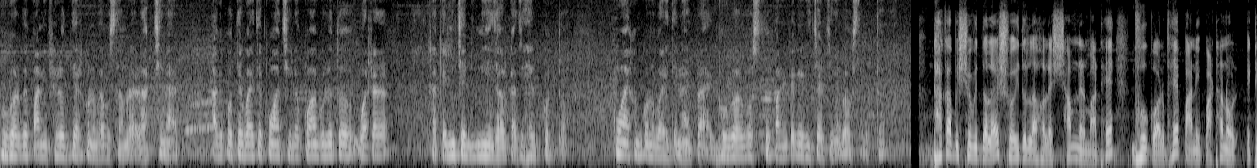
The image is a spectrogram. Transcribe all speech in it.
ভূগর্ভে পানি ফেরত দেওয়ার কোনো ব্যবস্থা আমরা রাখছি না। আর আগে প্রত্যেক বাড়িতে কুয়া ছিল। কুয়াগুলো তো ওয়াটারটাকে নিচে নিয়ে যাওয়ার কাজে হেল্প করতো। কুয়া এখন কোনো বাড়িতে নাই প্রায়। ভূগর্ভস্থ পানিটাকে রিচার্জিংয়ের ব্যবস্থা করতে হবে। ঢাকা বিশ্ববিদ্যালয়ের শহীদুল্লাহ হলের সামনের মাঠে ভূগর্ভে পানি পাঠানোর একটি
